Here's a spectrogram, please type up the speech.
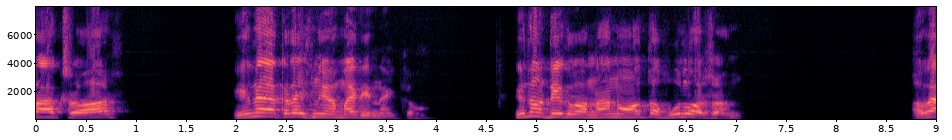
રાક્ષસ એને કૃષ્ણે મારી નાખ્યો. એનો દીકરો નાનો હતો પુલોસન હવે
